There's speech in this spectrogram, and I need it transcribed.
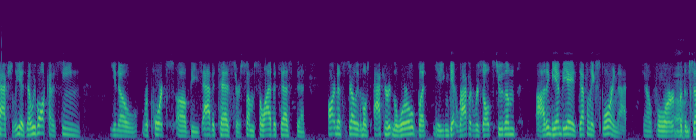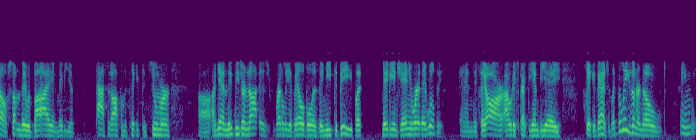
actually is. Now we've all kind of seen, you know, reports of these Abbott tests or some saliva tests that aren't necessarily the most accurate in the world, but you, know, you can get rapid results to them. Uh, I think the NBA is definitely exploring that, you know, for oh. for themselves, something they would buy and maybe you pass it off on the ticket consumer. Uh, again, they, these are not as readily available as they need to be, but maybe in January they will be. And if they are, I would expect the NBA to take advantage of. Like the league's under no. I mean,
